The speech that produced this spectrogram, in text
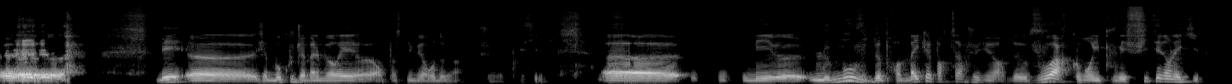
euh, mais j'aime beaucoup Jamal Murray en poste numéro 2, hein, je précise mais le move de prendre Michael Porter Jr., de voir comment il pouvait fitter dans l'équipe,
